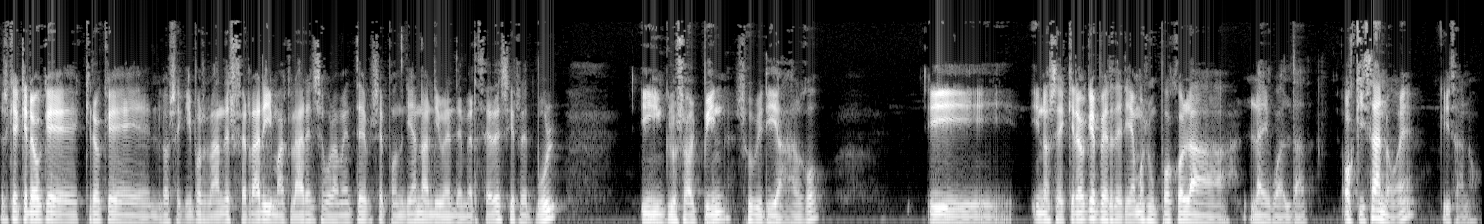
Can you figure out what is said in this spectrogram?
Es que creo que creo que los equipos grandes, Ferrari y McLaren, seguramente se pondrían al nivel de Mercedes y Red Bull. E incluso Alpine subiría algo. Y, y no sé, creo que perderíamos un poco la, la igualdad. O quizá no, ¿eh? Quizá no.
